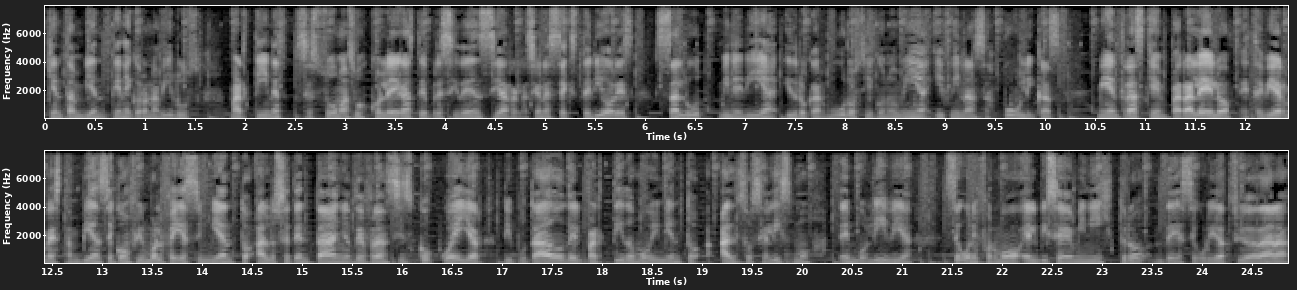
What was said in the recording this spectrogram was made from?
quien también tiene coronavirus. Martínez se suma a sus colegas de Presidencia, Relaciones Exteriores, Salud, Minería, Hidrocarburos y Economía y Finanzas Públicas. Mientras que en paralelo, este viernes también se confirmó el fallecimiento a los 70 años de Francisco Cuellar, diputado del Partido Movimiento al Socialismo en Bolivia, según informó el viceministro de Seguridad Ciudadana,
